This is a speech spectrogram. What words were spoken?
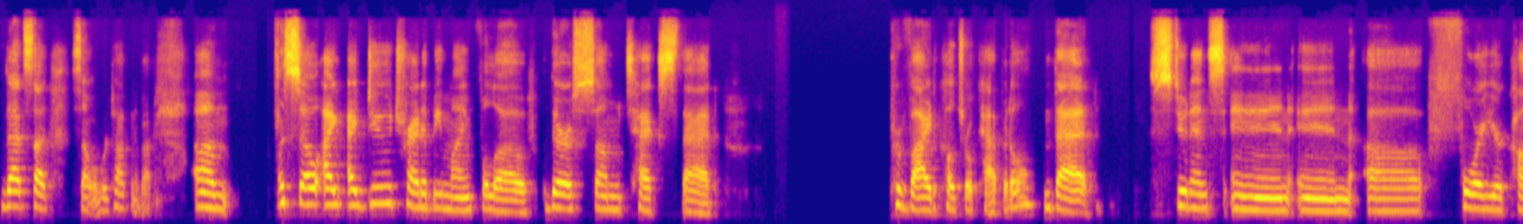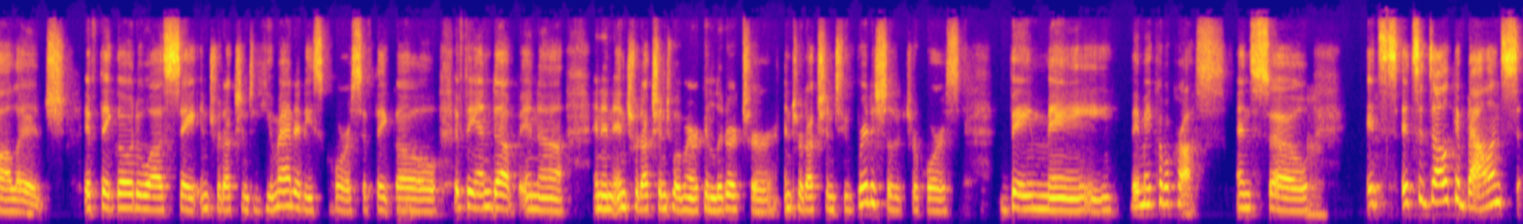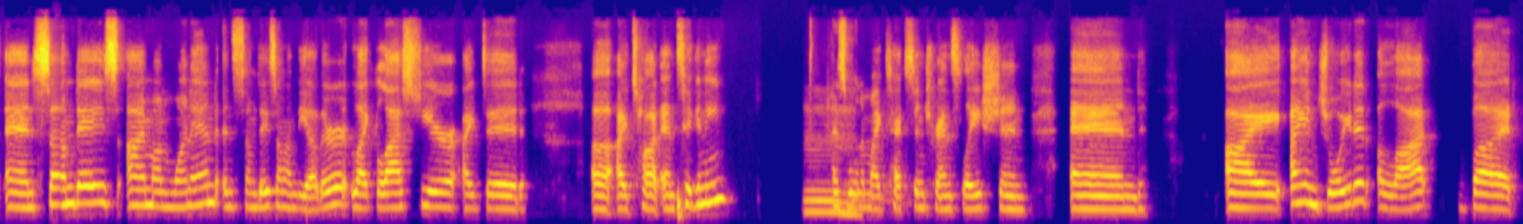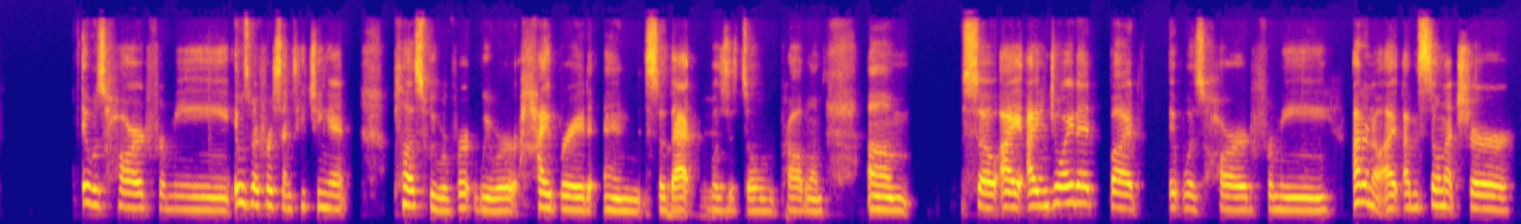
that's not, that's not what we're talking about. Um, so I, I do try to be mindful of there are some texts that provide cultural capital that students in in a four-year college. If they go to a say introduction to humanities course if they go if they end up in a in an introduction to american literature introduction to british literature course they may they may come across. And so yeah. it's it's a delicate balance. And some days i'm on one end and some days i'm on the other. Like last year i did uh, i taught antigone mm. as one of mm. my texts in translation and i i enjoyed it a lot but it was hard for me it was my first time teaching it plus we were we were hybrid and so that was its own problem um so i i enjoyed it but it was hard for me i don't know I, i'm still not sure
